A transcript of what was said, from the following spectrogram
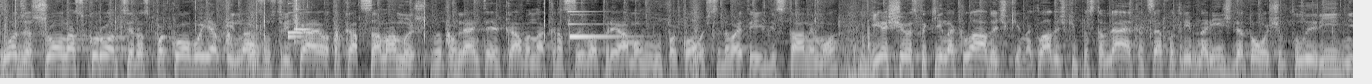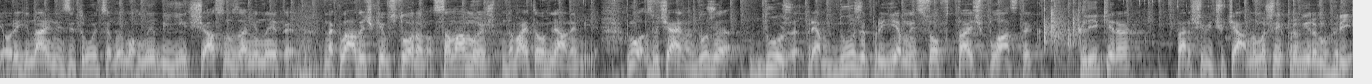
Отже, що у нас в коробці? Розпаковуємо і нас зустрічає отака сама миш. Ви погляньте, яка вона красива прямо в упаковочці. Давайте її дістанемо. Є ще ось такі накладочки. Накладочки, представляєте, це потрібна річ для того, щоб коли рідні, оригінальні зітруться, ви могли б їх часом замінити. Накладочки в сторону. Сама миш. Давайте оглянемо її. Ну, звичайно, дуже, дуже, прям дуже приємний софт-тач пластик. Клікери. Перші відчуття, ну ми ще їх провіримо в грі.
